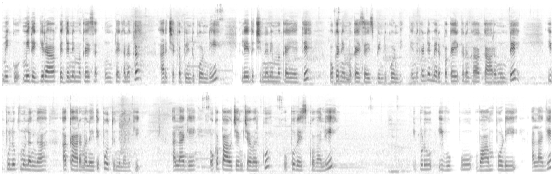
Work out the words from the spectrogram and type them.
మీకు మీ దగ్గర పెద్ద నిమ్మకాయ ఉంటే కనుక అరచెక్క పిండుకోండి. లేదు చిన్న నిమ్మకాయ అయితే ఒక నిమ్మకాయ సైజు పిండుకోండి. ఎందుకంటే మిరపకాయ కనుక కారం ఉంటే ఈ పులుపు మూలంగా ఆ కారం అనేది పోతుంది మనకి. అలాగే ఒక పావు చెంచా వరకు ఉప్పు వేసుకోవాలి. ఇప్పుడు ఈ ఉప్పు వాంపొడి అలాగే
